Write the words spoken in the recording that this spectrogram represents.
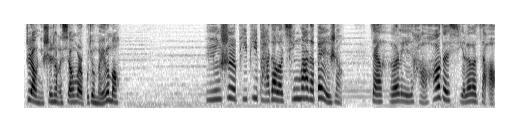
这样你身上的香味不就没了吗？”于是皮皮爬到了青蛙的背上，在河里好好的洗了个澡，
